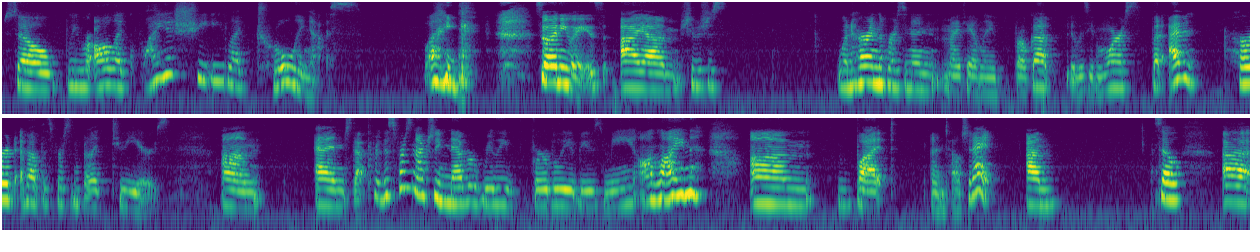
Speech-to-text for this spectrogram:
So we were all like, why is she like trolling us? Like so anyways, I um she was just when her and the person in my family broke up, it was even worse. But I haven't heard about this person for like two years, um, and that per- this person actually never really verbally abused me online, um, but until today. Um, so uh,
